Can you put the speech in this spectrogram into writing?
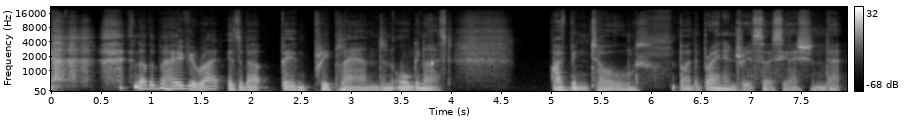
Another behavior, right, is about being pre planned and organized. I've been told by the Brain Injury Association that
